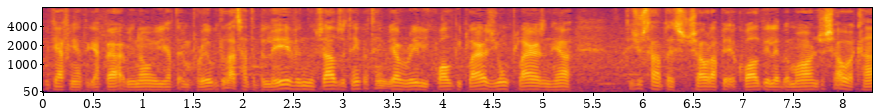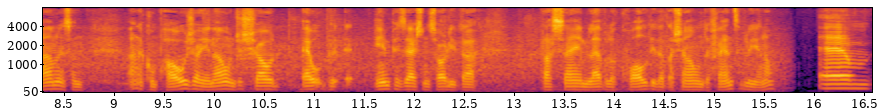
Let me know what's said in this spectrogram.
we definitely have to get better. You know, we have to improve. The lads have to believe in themselves. I think. I think we have really quality players, young players in here. They just have to show that bit of quality a little bit more and just show a calmness and, and a composure, you know, and just show out in possession, sorry, that that same level of quality that they're showing defensively, you know. Um,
